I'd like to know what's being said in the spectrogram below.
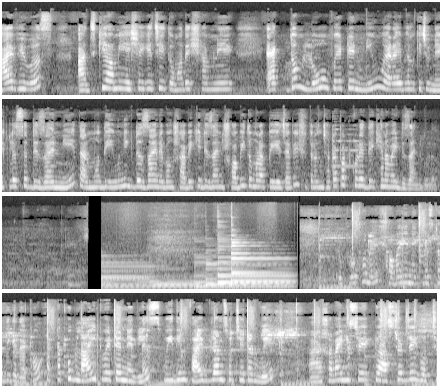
হাই ভিউয়ার্স, আজকে আমি এসে গেছি তোমাদের সামনে একদম লো ওয়েটের নিউ অ্যারাইভাল কিছু নেকলেসের ডিজাইন নিয়ে। তার মধ্যে ইউনিক ডিজাইন এবং সাবেকি ডিজাইন সবই তোমরা পেয়ে যাবে। সুতরাং ঝটাপট করে দেখে নাও এই ডিজাইনগুলো তো প্রথমে সবাই এই নেকলেসটার দিকে দেখো। একটা খুব লাইট ওয়েটের নেকলেস উইদিন ফাইভ গ্রামস হচ্ছে এটার ওয়েট সবাই নিশ্চয়ই একটু আশ্চর্যই হচ্ছে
